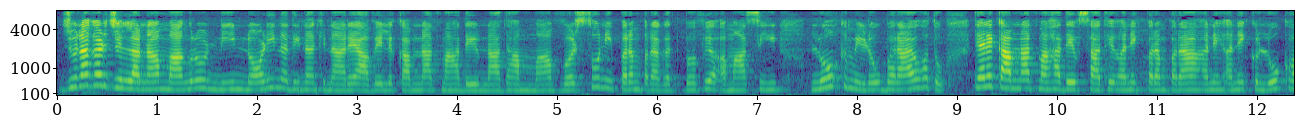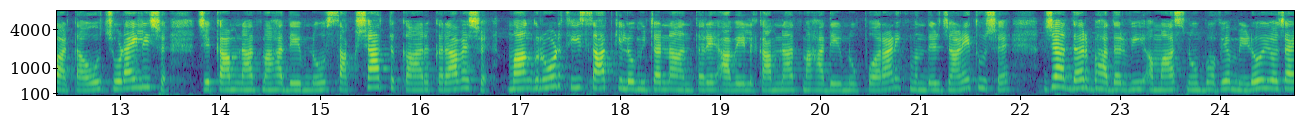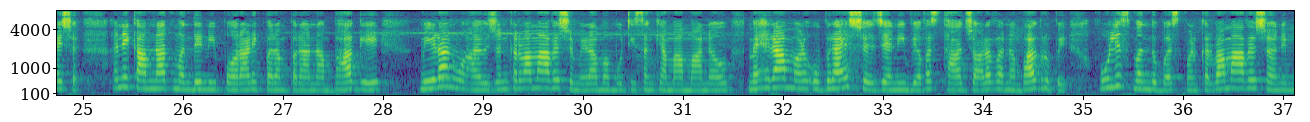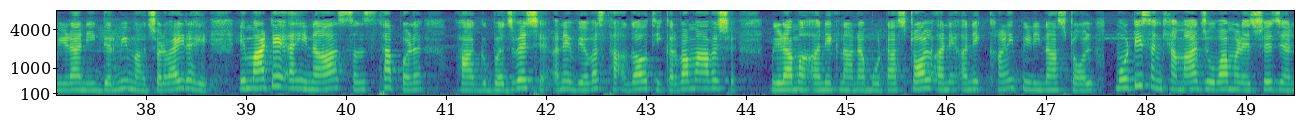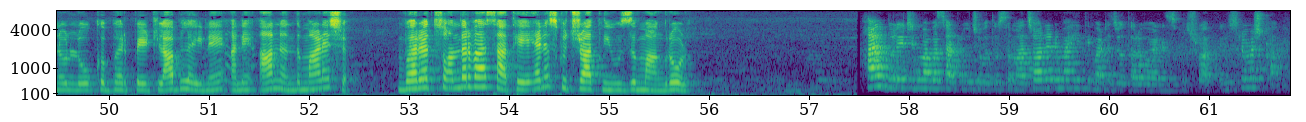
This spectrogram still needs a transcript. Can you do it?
જૂનાગઢ જિલ્લાના માંગરોળની નોડી નદીના કિનારે આવેલ કામનાથ મહાદેવના ધામમાં વર્ષોની પરંપરાગત ભવ્ય અમાસી લોકમેળો ભરાયો હતો. ત્યારે કામનાથ મહાદેવ સાથે અનેક પરંપરા અને અનેક લોકવાર્તાઓ જોડાયેલી છે, જે કામનાથ મહાદેવનો સાક્ષાત્કાર કરાવે છે. માંગરોળથી સાત કિલોમીટરના અંતરે આવેલ કામનાથ મહાદેવનું પૌરાણિક મંદિર જાણીતું છે, જ્યાં દર ભાદરવી અમાસનો ભવ્ય મેળો યોજાય છે. અને કામનાથ મંદિરની પૌરાણિક પરંપરાના ભાગે મેળાનું આયોજન કરવામાં આવે છે. મેળામાં મોટી સંખ્યામાં માનવ મહેરામણ ઉભરાય છે. જેની વ્યવસ્થા જાળવવાના ભાગરૂપે પોલીસ બંદોબસ્ત પણ કરવામાં આવે છે અને મેળાની ગરમીમાં જળવાઈ રહે એ માટે અહીંના સંસ્થા પણ ભાગ ભજવે છે અને વ્યવસ્થા અગાઉથી કરવામાં આવે છે. મેળામાં અનેક નાના મોટા સ્ટોલ અને અનેક ખાણીપીણીના સ્ટોલ મોટી સંખ્યામાં જોવા મળે છે, જેનો લોક ભરપેટ લાભ લઈને અને આનંદ માણે છે. ભરત સોંદરવા સાથે N S Gujarat news Mangrol. બુલેટિનમાં બસ આટલું જ. વધુ સમાચાર અને માહિતી માટે જોતા રહો એનએસ ગુજરાત ન્યૂઝ. નમસ્કાર.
